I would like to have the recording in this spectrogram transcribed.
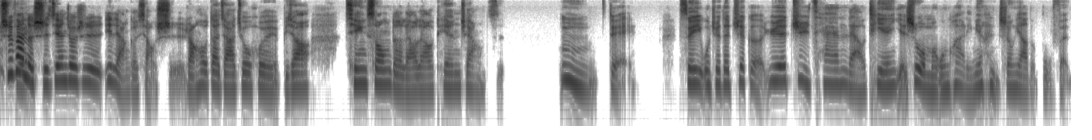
吃饭的时间就是一两个小时，然后大家就会比较轻松的聊聊天这样子。嗯，对，所以我觉得这个约聚餐聊天也是我们文化里面很重要的部分。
